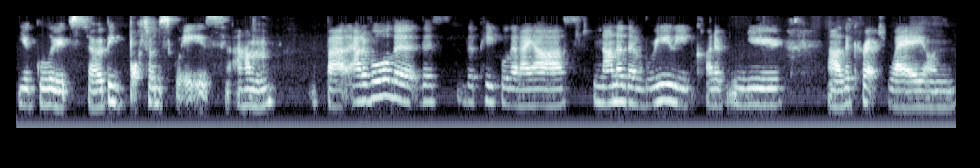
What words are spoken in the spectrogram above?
your glutes, so a big bottom squeeze. Um, but out of all the, the the people that I asked, none of them really kind of knew uh, the correct way on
